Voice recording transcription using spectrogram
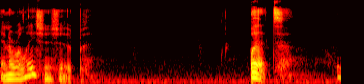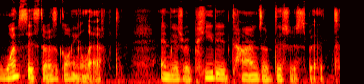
in a relationship. But once it starts going left and there's repeated times of disrespect,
